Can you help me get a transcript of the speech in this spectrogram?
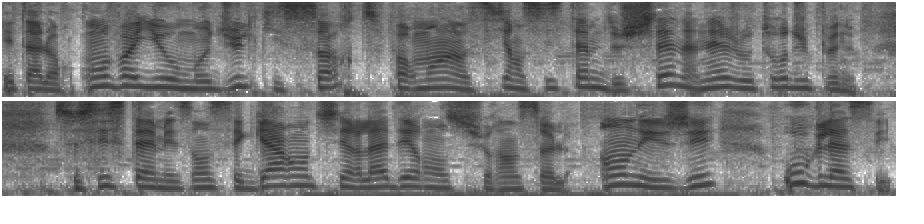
est alors envoyé aux modules qui sortent, formant ainsi un système de chaîne à neige autour du pneu. Ce système est censé garantir l'adhérence sur un sol enneigé ou glacé.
